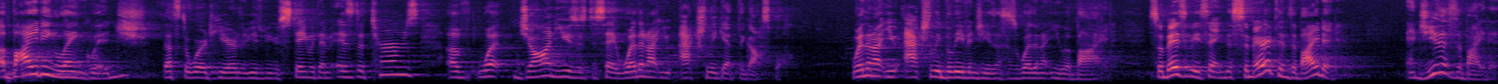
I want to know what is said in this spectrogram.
abiding language, that's the word here that used to staying with them, is the terms of what John uses to say whether or not you actually get the gospel. Whether or not you actually believe in Jesus is whether or not you abide. So basically, he's saying the Samaritans abided, and Jesus abided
